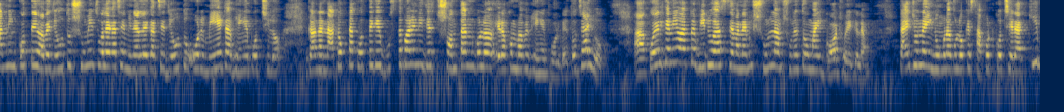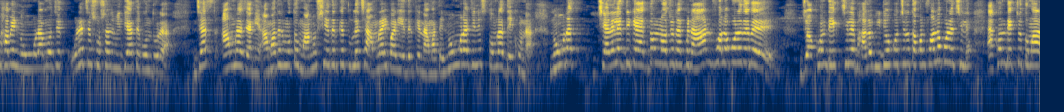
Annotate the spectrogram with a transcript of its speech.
আর্নিং করতেই হবে, যেহেতু সুমি চলে গেছে মিনালের কাছে, যেহেতু ওর মেয়েটা ভেঙে পড়ছিল কারণ নাটকটা করতে গিয়ে বুঝতে পারিনি যে সন্তানগুলো এরকমভাবে ভেঙে পড়বে। তো যাই হোক কোয়েলকে নিয়েও একটা ভিডিও আসছে মানে আমি শুনলাম, শুনে তো মাই গড হয়ে গেলাম। তাই জন্য এই নোংরাগুলোকে সাপোর্ট করছে এরা। কীভাবে নোংরামো যে করেছে সোশ্যাল মিডিয়াতে বন্ধুরা? জাস্ট আমরা জানি, আমাদের মতো মানুষই এদেরকে তুলেছে, আমরাই পারি এদেরকে নামাতে। নোংরা জিনিস তোমরা দেখো না। নোংরা চ্যানেলের দিকে একদম নজর রাখবে না আনফলো করে দেবে। যখন দেখছিলে ভালো ভিডিও করছিল, তখন ফলো করেছিলে। এখন দেখছ তোমার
